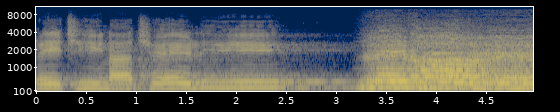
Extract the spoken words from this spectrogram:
Regina Lenare,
